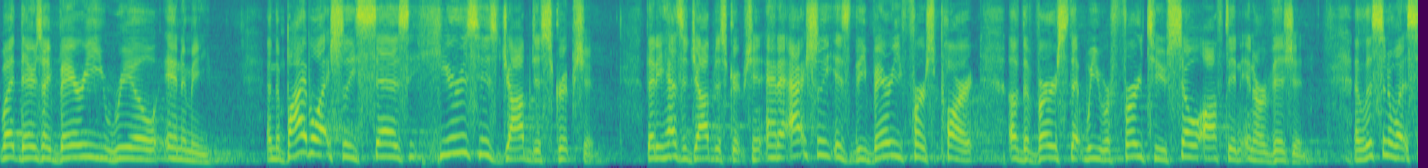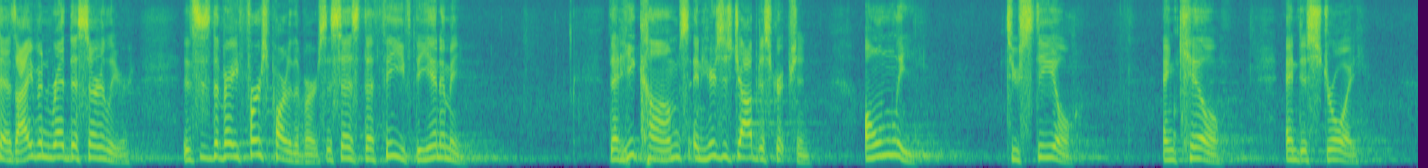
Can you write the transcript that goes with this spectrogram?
But there's a very real enemy. And the Bible actually says, here's his job description. That he has a job description, and it actually is the very first part of the verse that we refer to so often in our vision. And listen to what it says. I even read this earlier. This is the very first part of the verse. It says, The thief, the enemy, that he comes, and here's his job description only to steal and kill and destroy.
